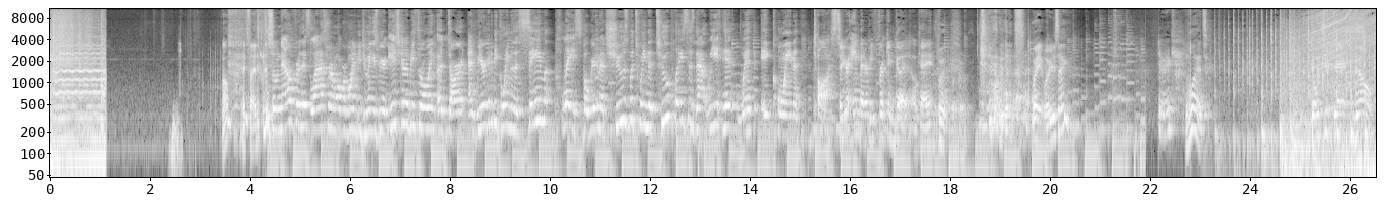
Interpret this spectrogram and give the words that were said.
Well, it's fine. so now for this last round, what we're going to be doing is we are each going to be throwing a dart, and we are going to be going to the same place, but we're going to choose between the two places that we hit with a coin toss. So your aim better be freaking good, okay? Wait, what are you saying? Derek. What? Don't you dare! No!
